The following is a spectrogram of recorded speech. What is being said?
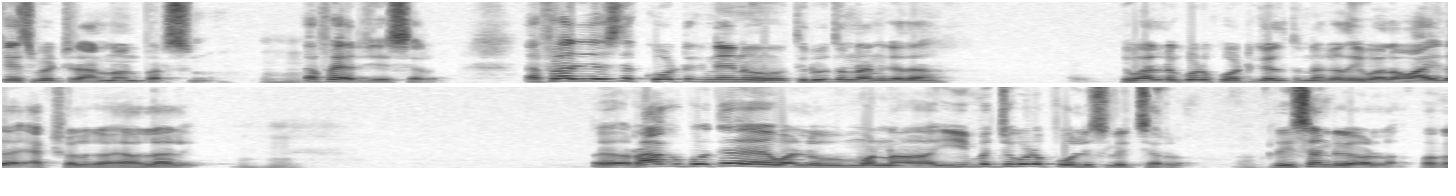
కేసు పెట్టారు అన్నోన్ పర్సన్ ఎఫ్ఐఆర్ చేశారు. ఎఫ్ఐఆర్ చేస్తే కోర్టుకి నేను తిరుగుతున్నాను కదా. ఇవాళ కూడా కోర్టుకి వెళ్తున్నా కదా ఇవాళ వాయిదా యాక్చువల్గా వెళ్ళాలి. రాకపోతే వాళ్ళు మొన్న ఈ మధ్య కూడా పోలీసులు వచ్చారు. రీసెంట్గా వాళ్ళు ఒక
